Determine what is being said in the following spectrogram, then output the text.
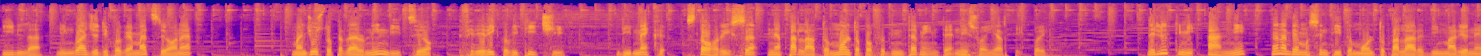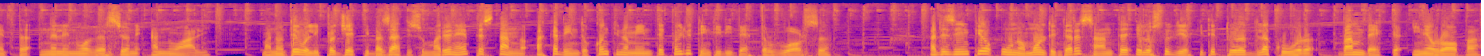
il linguaggio di programmazione, ma giusto per dare un indizio, Federico Vitici di Mac Stories ne ha parlato molto approfonditamente nei suoi articoli. Negli ultimi anni non abbiamo sentito molto parlare di Marionette nelle nuove versioni annuali, ma notevoli progetti basati su Marionette stanno accadendo continuamente con gli utenti di Vectorworks. Ad esempio, uno molto interessante è lo studio di architettura della Cour Van Beck in Europa,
